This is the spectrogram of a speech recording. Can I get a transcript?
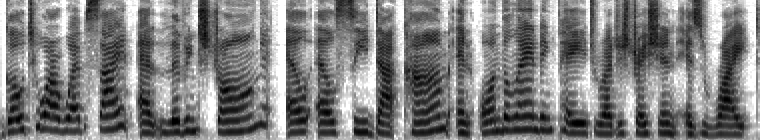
Go to our website at livingstrongllc.com and on the landing page, registration is right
